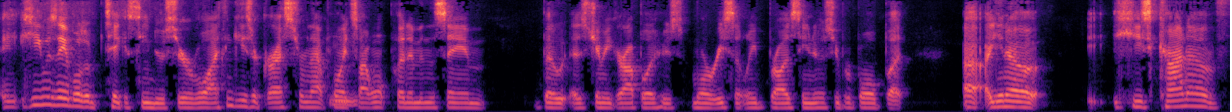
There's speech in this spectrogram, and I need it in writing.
he, he was able to take his team to a Super Bowl. I think he's regressed from that point, Mhm. so I won't put him in the same boat as Jimmy Garoppolo, who's more recently brought his team to a Super Bowl. But uh, you know, he's kind of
